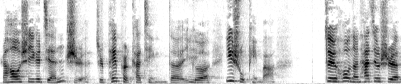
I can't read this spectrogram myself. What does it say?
然后是一个剪纸，就是 paper cutting 的一个艺术品吧。最后呢，它就是，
